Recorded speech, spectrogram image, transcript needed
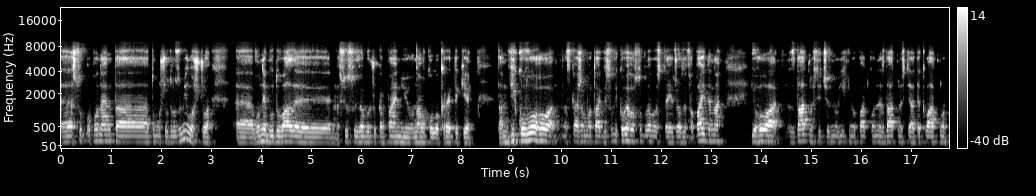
е, субопонента, тому що зрозуміло, що е, вони будували всю свою виборчу кампанію навколо критики там вікового, скажімо так, вікових особливостей Джозефа Байдена. Його здатності чи ну, в їхньому випадку нездатності адекватно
